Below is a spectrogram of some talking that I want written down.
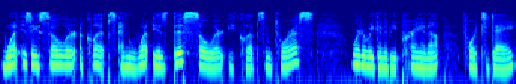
What is a solar eclipse and what is this solar eclipse in Taurus? What are we going to be praying up for today?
